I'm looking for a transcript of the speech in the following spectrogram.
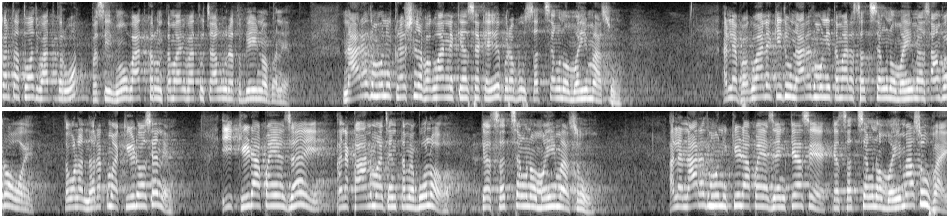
કરતા તો જ વાત કરવો. પછી હું વાત કરું ને તમારી વાતો ચાલુ રહે તો બેય ન બને. નારદ મુનિ કૃષ્ણ ભગવાનને કહેશે કે હે પ્રભુ, સત્સંગનો મહિમા શું? એટલે ભગવાને કીધું, નારદ મુનિ, તમારે સત્સંગનો મહિમા સાંભળવો હોય. તો ઓલા નરકમાં કીડો છે ને એ કીડા પાસે જઈ અને કાનમાં જઈને તમે બોલો કે સત્સંગનો મહિમા શું? એટલે નારદ મુનિ કીડા પાસે જઈને કહેશે કે સત્સંગનો મહિમા શું ભાઈ?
